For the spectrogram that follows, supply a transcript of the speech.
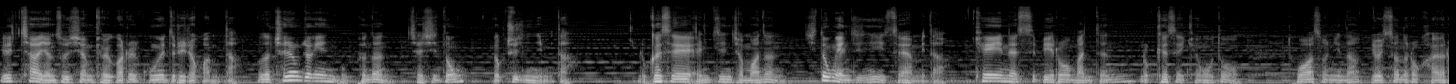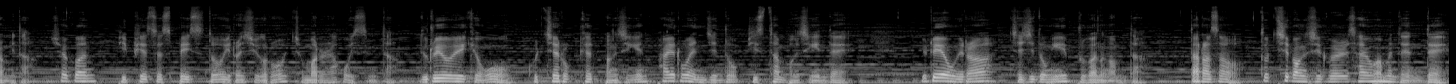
1차 연소시험 결과를 공유드리려고 합니다. 우선 최종적인 목표는 재시동 역추진입니다. 로켓의 엔진 점화는 시동 엔진이 있어야 합니다. KNSB로 만든 로켓의 경우도 도화선이나 열선으로 가열합니다. 최근 BPS Space도 이런 식으로 점화를 하고 있습니다. 누리호의 경우 고체 로켓 방식인 pyro 엔진도 비슷한 방식인데 일회용이라 재시동이 불가능합니다. 따라서 토치 방식을 사용하면 되는데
